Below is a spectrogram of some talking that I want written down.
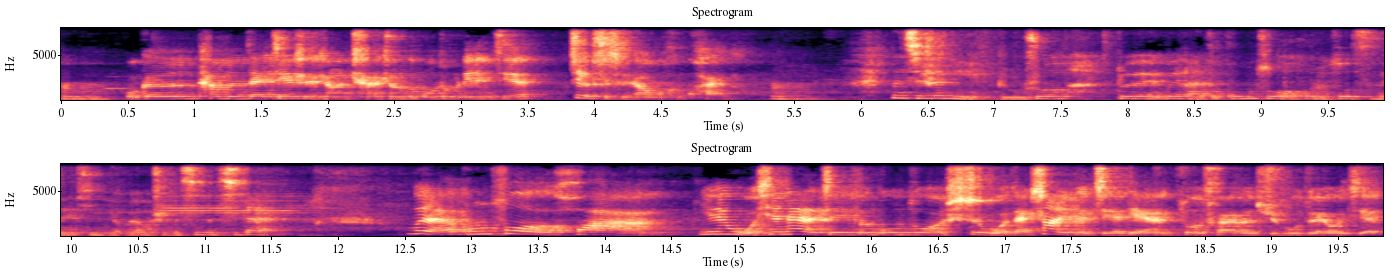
嗯，我跟他们在精神上产生的某种链接，这个事情让我很快乐。嗯，那其实你比如说对未来的工作或者做自媒体，有没有什么新的期待？未来的工作的话。因为我现在的这一份工作是我在上一个节点做出来的局部最优解，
